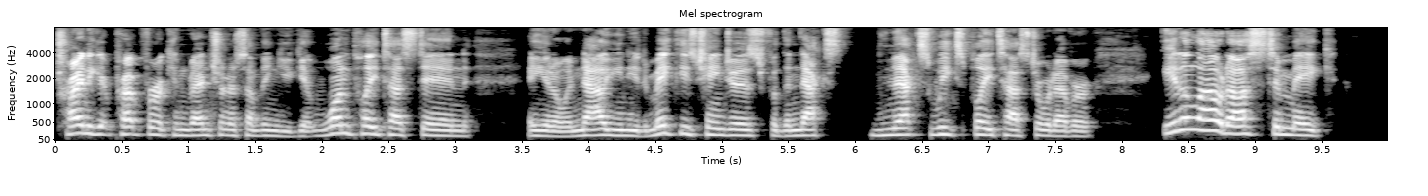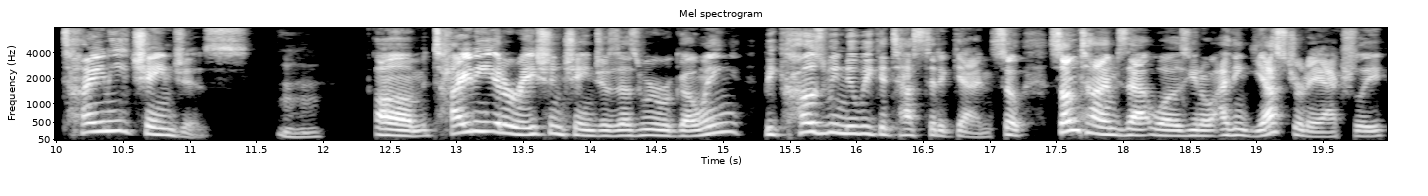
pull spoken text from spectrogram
trying to get prep for a convention or something, you get one play test in and you know, and now you need to make these changes for the next next week's play test or whatever. It allowed us to make tiny changes hmm um tiny iteration changes as we were going because we knew we could test it again. So sometimes that was you know i think yesterday actually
